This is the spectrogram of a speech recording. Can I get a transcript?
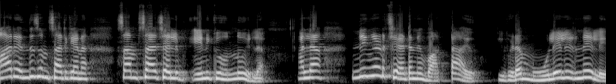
ആരെന്ത് സംസാരിക്കാനാണ് സംസാരിച്ചാലും എനിക്കൊന്നുമില്ല. അല്ല നിങ്ങളുടെ ചേട്ടന് വട്ടായോ? ഇവിടെ മൂലയിലിരുന്നേല്ലേ?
